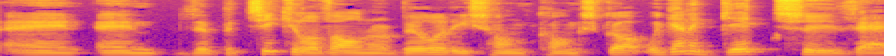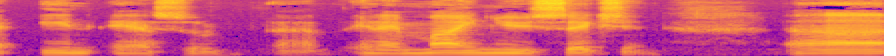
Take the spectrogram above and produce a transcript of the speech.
and and the particular vulnerabilities Hong Kong's got. We're going to get to that in our sort of uh, in our main news section, uh,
